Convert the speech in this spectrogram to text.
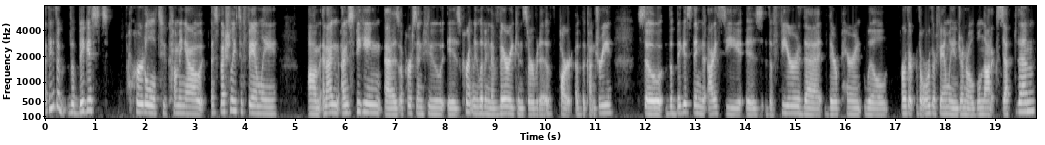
I think the the biggest hurdle to coming out, especially to family, um, and I'm I'm speaking as a person who is currently living in a very conservative part of the country. So the biggest thing that I see is the fear that their parent will or their or their family in general will not accept them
